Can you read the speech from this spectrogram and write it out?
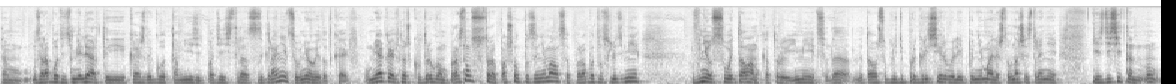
там заработать миллиард и каждый год там ездить по 10 раз за границу, у него этот кайф. У меня кайф немножко в другом. Проснулся с утра, пошел позанимался, поработал с людьми, внес свой талант, который имеется, да, для того, чтобы люди прогрессировали и понимали, что в нашей стране есть действительно, ну,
